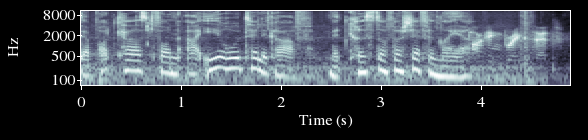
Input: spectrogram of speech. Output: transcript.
der Podcast von Aero Telegraph mit Christopher Scheffelmeier. Parking Brake Set.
